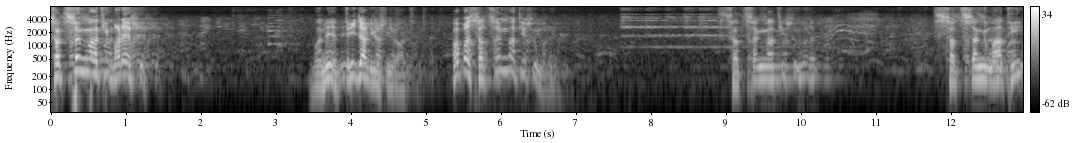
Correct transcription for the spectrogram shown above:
સત્સંગમાંથી મળે શું મને ત્રીજા દિવસની વાત બાપા, સત્સંગમાંથી શું મળે? સત્સંગમાંથી શું મળે? સત્સંગમાંથી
